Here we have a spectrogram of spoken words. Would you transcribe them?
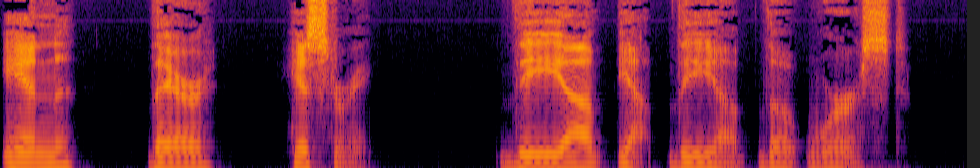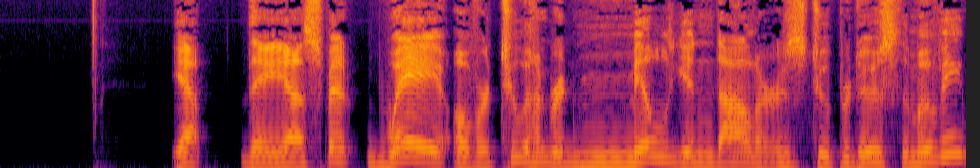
in their history. The uh, yeah, the uh, the worst. Yeah, they uh, spent way over two hundred million dollars to produce the movie,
